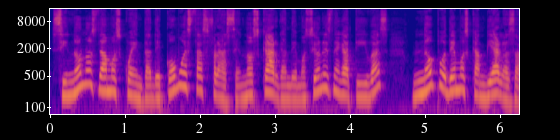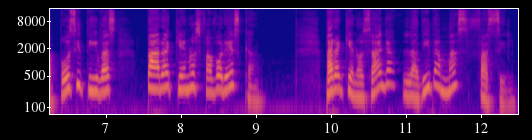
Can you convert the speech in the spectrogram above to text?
Si no nos damos cuenta de cómo estas frases nos cargan de emociones negativas, no podemos cambiarlas a positivas para que nos favorezcan, para que nos haga la vida más fácil.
